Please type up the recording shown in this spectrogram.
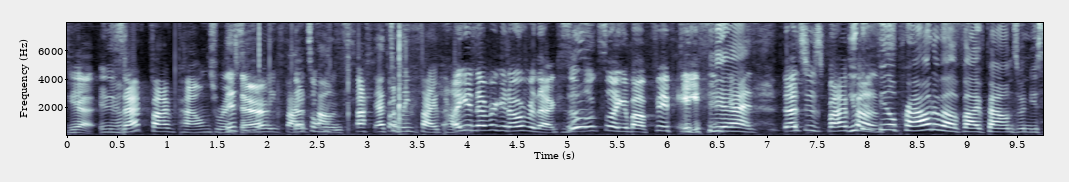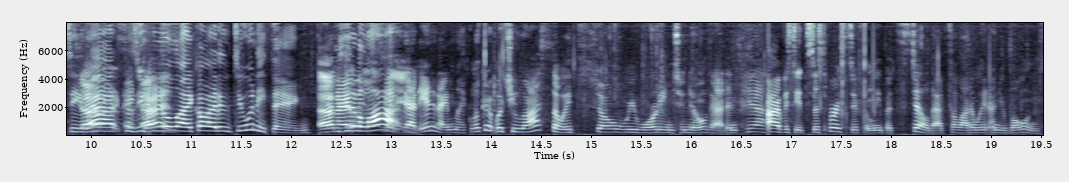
Yeah, and yeah. is that five pounds right this there? This is only five That's pounds. Only five That's pounds. only five pounds. I can never get over that because it looks like about 50. yes. That's just five you pounds. You can feel proud about five pounds when you see yes, that because you feel like, oh, I didn't do anything. And I did a lot. That in and I'm like, look at what you lost though. It's so rewarding to know that. And yeah. obviously it's dispersed differently, but still that's a lot of weight on your bones.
